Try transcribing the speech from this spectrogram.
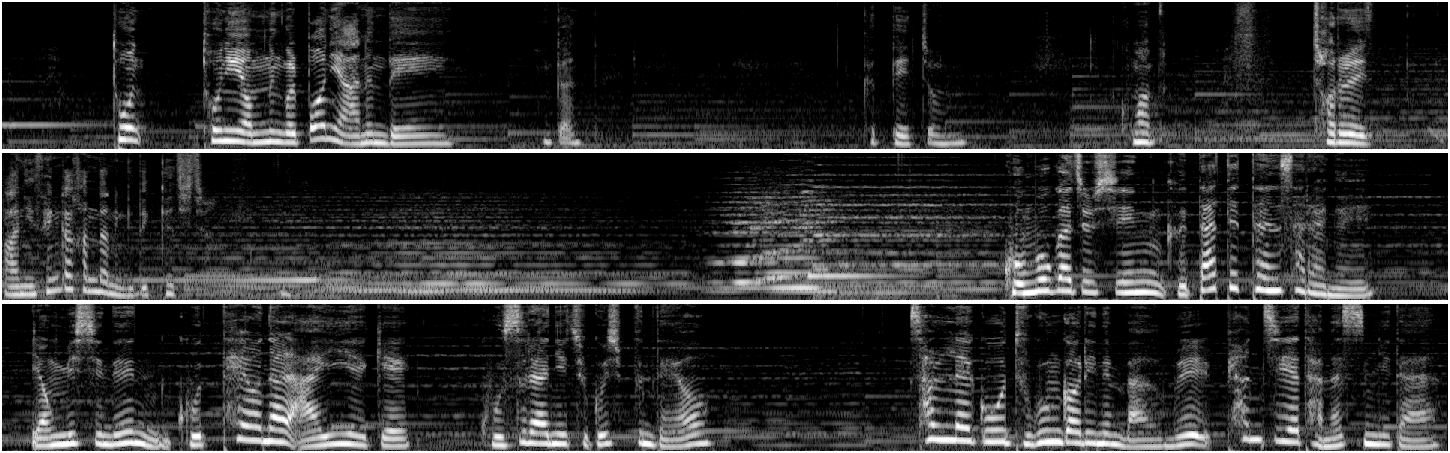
돈, 돈이 없는 걸 뻔히 아는데, 그러니까 그때 좀 고맙 저를 많이 생각한다는 게 느껴지죠. 고모가 주신 그 따뜻한 사랑을 영미 씨는 곧 태어날 아이에게 고스란히 주고 싶은데요. 설레고 두근거리는 마음을 편지에 담았습니다.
